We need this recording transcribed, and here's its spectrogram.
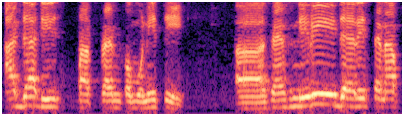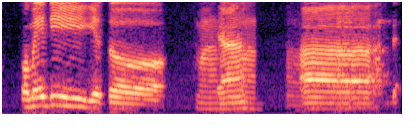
ada di Smart Friend Community. Eh, saya sendiri dari stand up comedy gitu mantap. uh, d-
